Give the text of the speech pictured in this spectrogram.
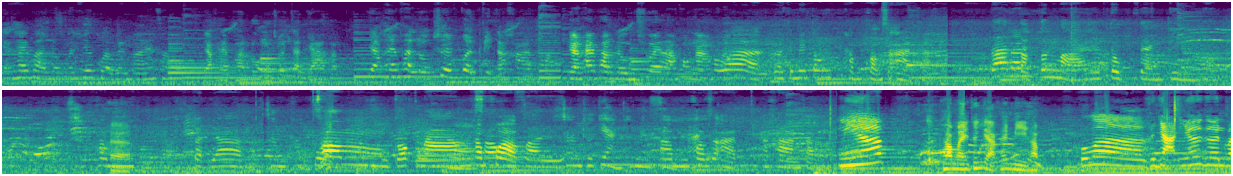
อยากให้ผ่านลงมาช่วยกวาดใบไม้ค่ะ อยากให้พันลงช่วยจัดหญ้าครับ อยากให้พันลงช่วยเปิดปิดอาคารค่ะ อยากให้พันลงช่วยล้างห้องน้ำเพราะว่าเราจะไม่ต้องทำความสะอาดค่ะ ด้านตัดต้นไม้ตกแต่งกิ่งค่ะทอ่าำ ตัดหญ้าค่ะทำทุกซ่อมก๊อกน้ำทำความไฟทำทุกอย่างที่มันทำความสะอาดอาคารค่ะเนี้ยบทำไมถึงอยากให้มีครับ เพราะว่าขยะเยอะเกินไป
